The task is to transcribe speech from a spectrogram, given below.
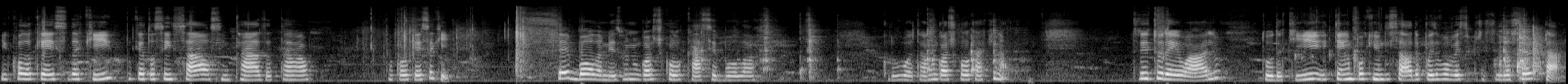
E coloquei esse daqui, porque eu tô sem salsa em casa e tal. Então coloquei esse aqui. Cebola mesmo, eu não gosto de colocar cebola crua, tá? Eu não gosto de colocar aqui não. Triturei o alho, tudo aqui. E tem um pouquinho de sal, depois eu vou ver se precisa acertar.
